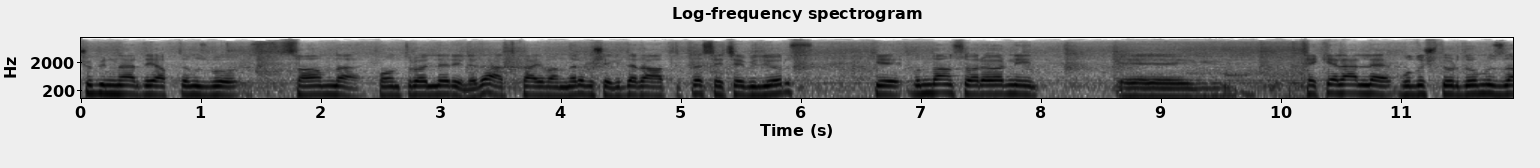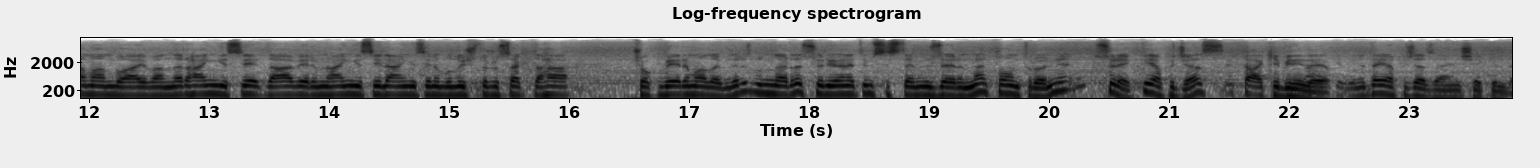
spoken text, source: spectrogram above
şu günlerde yaptığımız bu sağımla kontrolleriyle de artık hayvanları bu şekilde rahatlıkla seçebiliyoruz. Ki bundan sonra örneğin e, tekelerle buluşturduğumuz zaman bu hayvanları hangisi daha verimli, hangisiyle hangisini buluşturursak daha çok verim alabiliriz. Bunları da sürü yönetim sistemi üzerinden kontrolünü sürekli yapacağız. Takibini de yap. Takibini de yapacağız aynı şekilde.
